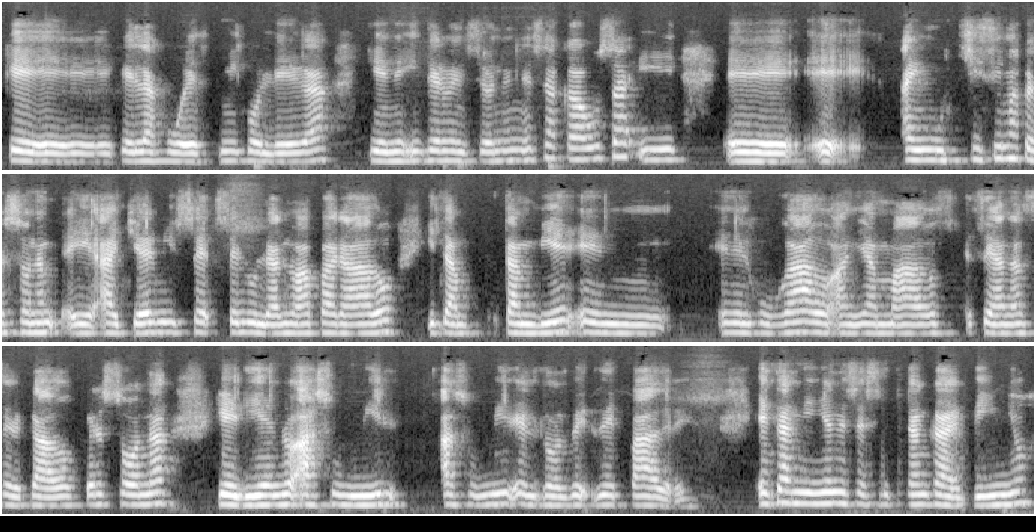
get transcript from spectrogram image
que, que la juez, mi colega, tiene intervención en esa causa y eh, hay muchísimas personas, eh, ayer mi celular no ha parado y también en, el juzgado han llamado, se han acercado personas queriendo asumir, asumir el rol de, padre. Estas niñas necesitan cariño,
